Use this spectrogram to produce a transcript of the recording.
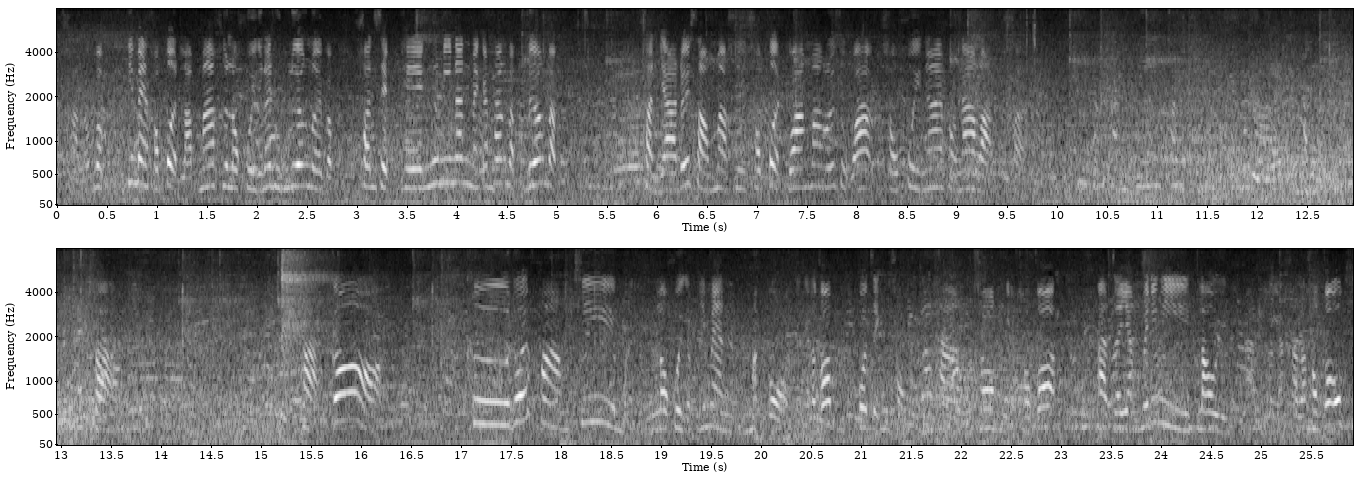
นะคะแล้วแบบพี่แมนเขาเปิดรับมากคือเราคุยกันได้ทุกเรื่องเลยแบบคอนเซปต์เพลงนู่นนี่นั่นแม้กระทั่งแบบเรื่องแบบ สัญญาด้วยซ้ำอะคือเขาเปิดกว้างมากรู้สึกว่าเขาคุยง่ายเขาน่ารักค่ะค่ะค่ะก็คือด้วยความที่เหมือนเราคุยกับพี่แมนมาก่อนอย่างเงี้ยแล้วก็โปรเจกต์ของทางช่องเนี่ยเขาก็อาจจะยังไม่ได้มีเราอยู่ในนั้นอะไรเลยค่ะแล้วเขาก็โอเค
